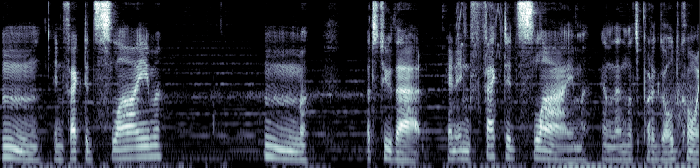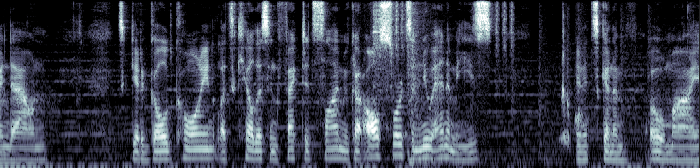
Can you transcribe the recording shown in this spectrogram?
Hmm, infected slime? Hmm, Let's do that. An infected slime. And then let's put a gold coin down. Let's get a gold coin. Let's kill this infected slime. We've got all sorts of new enemies. And it's gonna... Oh my.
